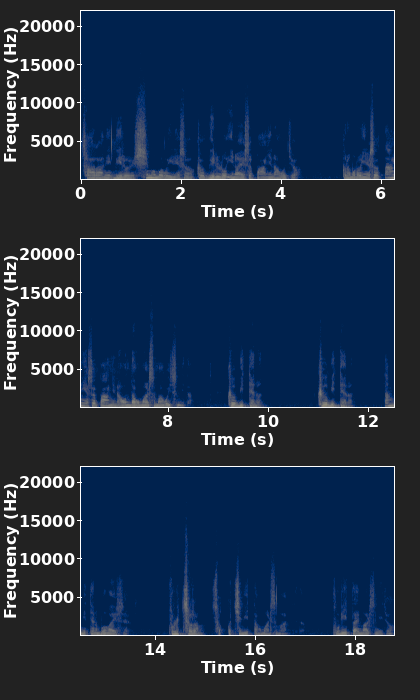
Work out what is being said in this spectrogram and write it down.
사람이 밀을 심음으로 인해서 그 밀로 인하여서 빵이 나오죠. 그러므로 인해서 땅에서 빵이 나온다고 말씀하고 있습니다. 그 밑에는 그 밑에는 땅 밑에는 뭐가 있어요? 불처럼 솟구침이 있다고 말씀합니다. 불이 있다 이 말씀이죠.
